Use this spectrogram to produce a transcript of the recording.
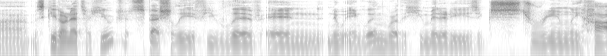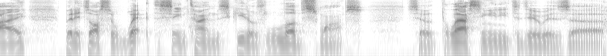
Uh, mosquito nets are huge, especially if you live in New England where the humidity is extremely high, but it's also wet at the same time. Mosquitoes love swamps. So the last thing you need to do is uh,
